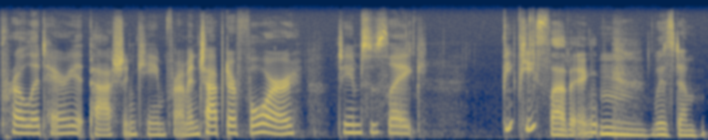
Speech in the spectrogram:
proletariat passion came from. In chapter four, James was like, be peace loving. Mm, wisdom.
